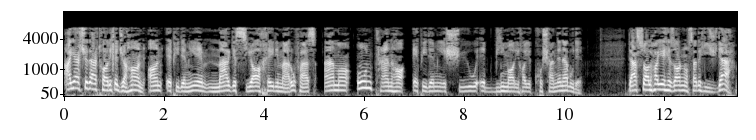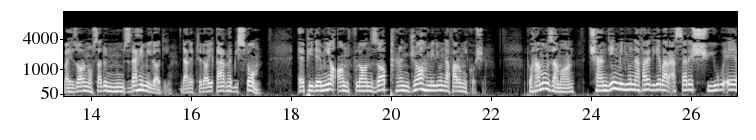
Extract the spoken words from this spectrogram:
اگرچه در تاریخ جهان آن اپیدمی مرگ سیاه خیلی معروف است اما اون تنها اپیدمی شیوع بیماری های کشنده نبوده. در سالهای 1918 و 1919 میلادی در ابتدای قرن بیستم اپیدمی آنفلانزا 50 میلیون نفر رو می‌کشه. تو همون زمان چندین میلیون نفر دیگه بر اثر شیوع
